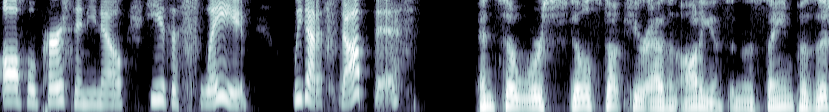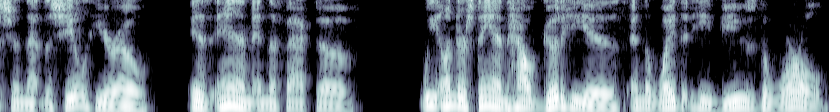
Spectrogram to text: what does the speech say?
awful person, you know, he is a slave. We gotta stop this. And so we're still stuck here as an audience in the same position that the shield hero is in, in the fact of we understand how good he is and the way that he views the world,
